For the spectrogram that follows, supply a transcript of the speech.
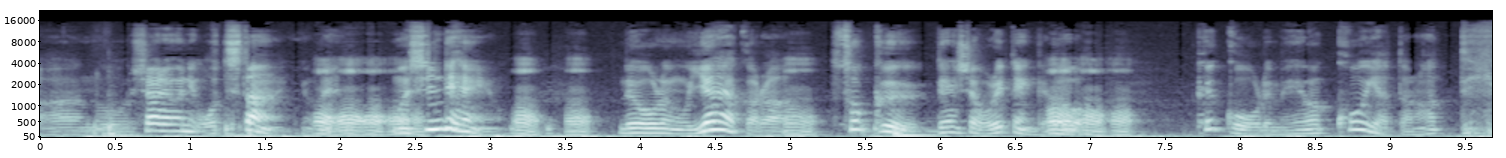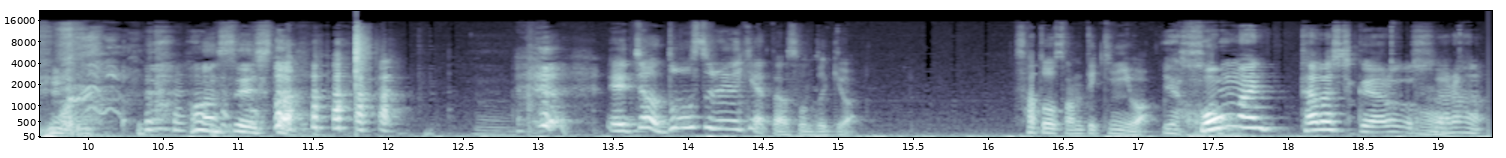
あの車両に落ちたんよね。うんうんうんうん。まあ死んでへんよ。うんうん。で俺もう嫌やからうん。即電車降りてんけうんうんどうん。結構俺迷惑行為やったなっていう 反省した。え、じゃあどうするべきやった？のその時は。佐藤さん的には。いやほんまに正しくやろうとしたら、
